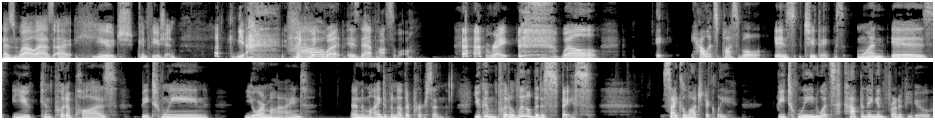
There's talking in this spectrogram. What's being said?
as mm-hmm. well as a huge confusion. yeah. like, wait, what? Is that possible? right. Well, it, how it's possible is two things. One is you can put a pause between your mind and the mind of another person. You can put a little bit of space psychologically between what's happening in front of you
